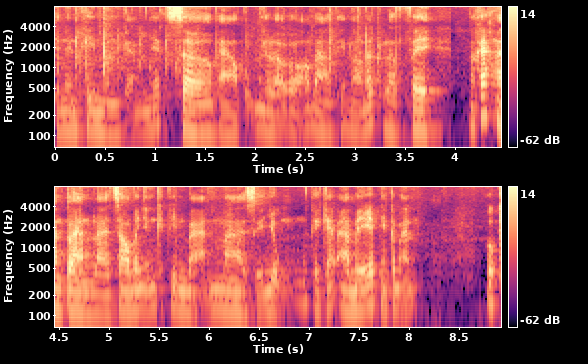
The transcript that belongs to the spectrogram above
cho nên khi mình cảm giác sờ vào cũng như là gõ vào thì nó rất là phê. Nó khác hoàn toàn là so với những cái phiên bản mà sử dụng keycap ABS nha các bạn. Ok,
